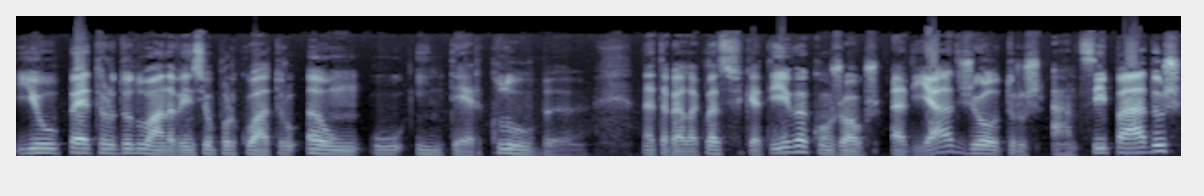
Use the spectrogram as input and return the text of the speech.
e o Petro de Luanda venceu por 4 a 1 o Interclube. Na tabela classificativa, com jogos adiados e outros antecipados,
